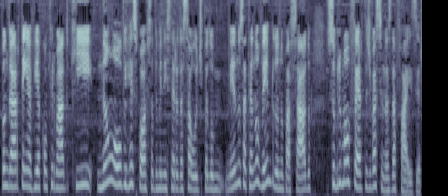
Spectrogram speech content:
Van Garten havia confirmado que não houve resposta do Ministério da Saúde, pelo menos até novembro do ano passado, sobre uma oferta de vacinas da Pfizer.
